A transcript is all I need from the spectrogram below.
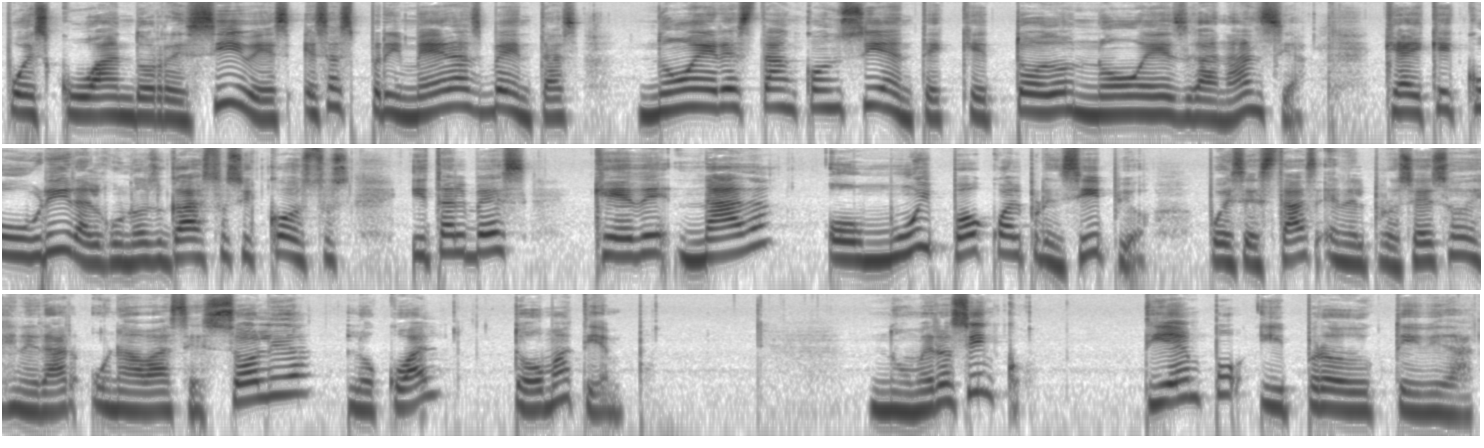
Pues cuando recibes esas primeras ventas no eres tan consciente que todo no es ganancia, que hay que cubrir algunos gastos y costos y tal vez quede nada o muy poco al principio, pues estás en el proceso de generar una base sólida, lo cual toma tiempo. Número 5. Tiempo y productividad.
